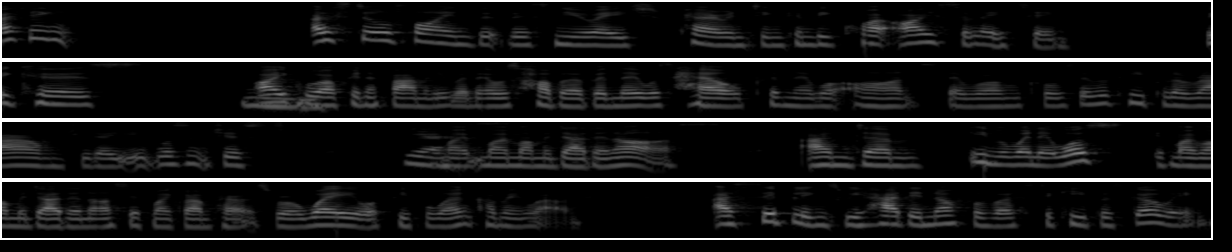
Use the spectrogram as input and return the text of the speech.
I think I still find that this new age parenting can be quite isolating because mm. I grew up in a family where there was hubbub and there was help and there were aunts, there were uncles, there were people around. You know, it wasn't just yes. my my mum and dad and us. And um, even when it was, if my mum and dad and us, if my grandparents were away or if people weren't coming around, as siblings, we had enough of us to keep us going.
